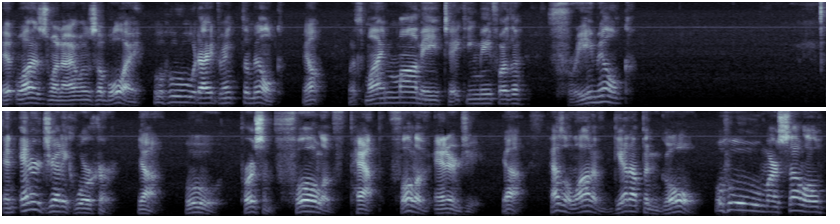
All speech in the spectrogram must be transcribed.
It was when I was a boy. Who, would I drink the milk? Yep, with my mommy taking me for the free milk. An energetic worker. Yeah. Ooh, person full of pep, full of energy. Yeah. Has a lot of get up and go. Ooh, Marcelo.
